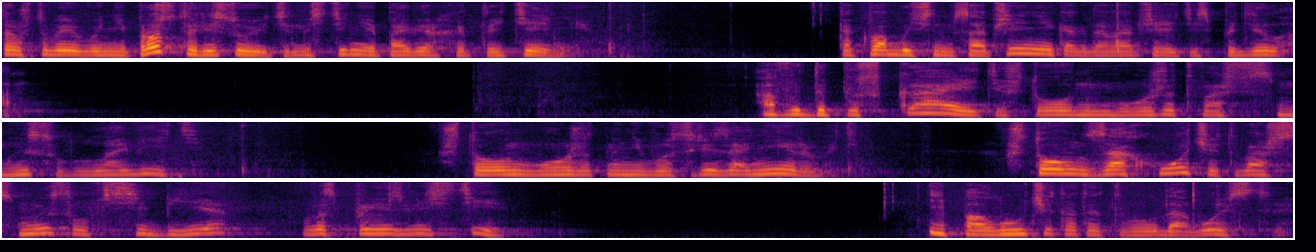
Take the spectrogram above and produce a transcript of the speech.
Потому что вы его не просто рисуете на стене поверх этой тени, как в обычном сообщении, когда вы общаетесь по делам. А вы допускаете, что он может ваш смысл уловить, что он может на него срезонировать, что он захочет ваш смысл в себе воспроизвести и получит от этого удовольствие.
